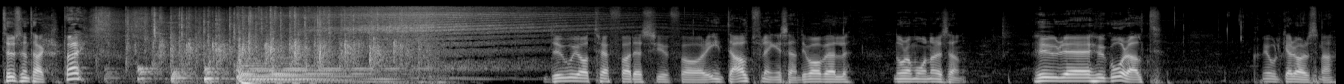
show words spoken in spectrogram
Tusen tack. Tack. Du och jag träffades ju för inte allt för länge sedan. Det var väl några månader sedan. Hur, eh, hur går allt med olika rörelserna?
